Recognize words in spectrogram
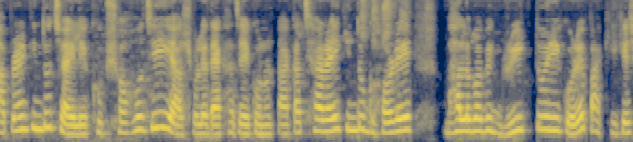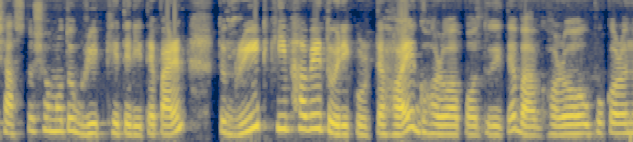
আপনারা কিন্তু চাইলে খুব সহজেই আসলে দেখা যায় কোনো টাকা ছাড়াই কিন্তু ঘরে ভালোভাবে গ্রিড তৈরি করে পাখিকে স্বাস্থ্যসম্মত গ্রিড খেতে দিতে পারেন। তো গ্রিড কীভাবে তৈরি করতে হয়, ঘরোয়া পদ্ধতিতে বা ঘরোয়া উপকরণ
